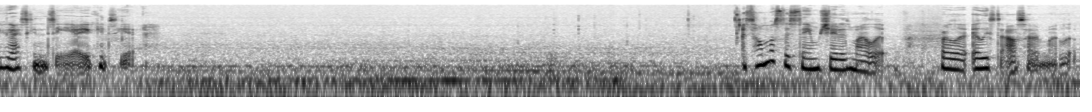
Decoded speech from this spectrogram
you guys can see. Yeah, you can see it. It's almost the same shade as my lip. Or at least the outside of my lip.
